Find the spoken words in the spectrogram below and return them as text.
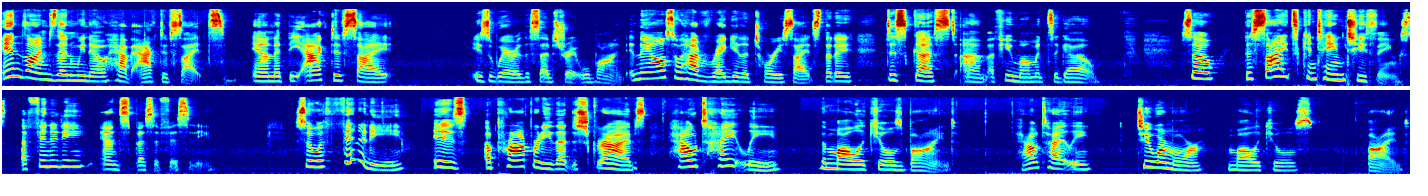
enzymes then we know have active sites, and at the active site is where the substrate will bind. And they also have regulatory sites that I discussed um, a few moments ago. So, the sites contain two things affinity and specificity. So, affinity is a property that describes how tightly the molecules bind. How tightly two or more molecules bind.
